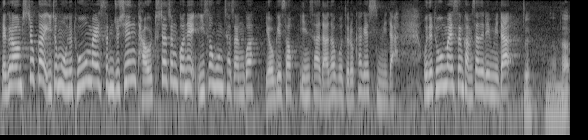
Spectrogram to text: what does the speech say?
네, 그럼 시초가 이 종목 오늘 도움 말씀 주신 다울투자증권의 이성웅 차장과 여기서 인사 나눠보도록 하겠습니다. 오늘 도움 말씀 감사드립니다. 네, 감사합니다.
